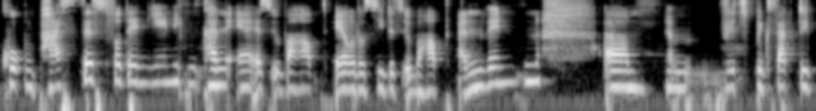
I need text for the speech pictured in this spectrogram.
gucken, passt es für denjenigen? Kann er es überhaupt, er oder sie das überhaupt anwenden? Ähm, wie gesagt, die,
